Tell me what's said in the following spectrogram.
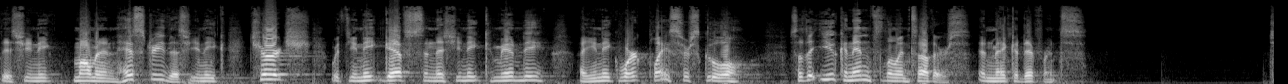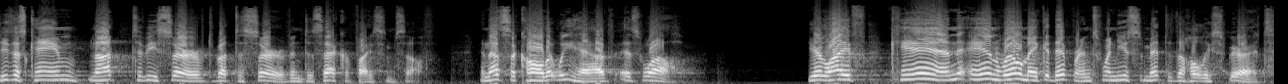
this unique moment in history, this unique church with unique gifts in this unique community, a unique workplace or school so that you can influence others and make a difference. Jesus came not to be served, but to serve and to sacrifice himself. And that's the call that we have as well. Your life can and will make a difference when you submit to the Holy Spirit.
